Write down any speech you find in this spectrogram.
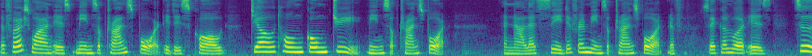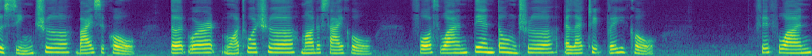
The first one is means of transport. It is called 交通工具 means of transport. And now let's see different means of transport. The second word is 自行车 bicycle. Third word 摩托车 motorcycle. Fourth one 电动车 electric vehicle. Fifth one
